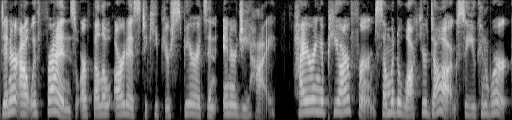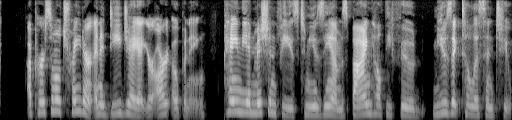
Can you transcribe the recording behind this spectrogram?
dinner out with friends or fellow artists to keep your spirits and energy high, hiring a PR firm, someone to walk your dog so you can work, a personal trainer and a DJ at your art opening, paying the admission fees to museums, buying healthy food, music to listen to,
